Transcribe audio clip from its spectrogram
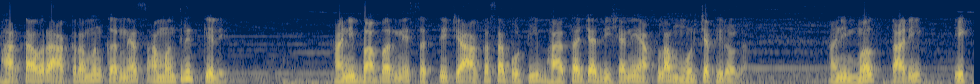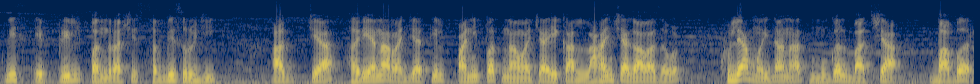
भारतावर आक्रमण करण्यास आमंत्रित केले आणि बाबरने सत्तेच्या आकसापोटी भारताच्या दिशेने आपला मोर्चा फिरवला. आणि मग तारीख एकवीस एप्रिल पंधराशे सव्वीस रोजी आजच्या हरियाणा राज्यातील पानिपत नावाच्या एका लहानशा गावाजवळ खुल्या मैदानात मुघल बादशाह बाबर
